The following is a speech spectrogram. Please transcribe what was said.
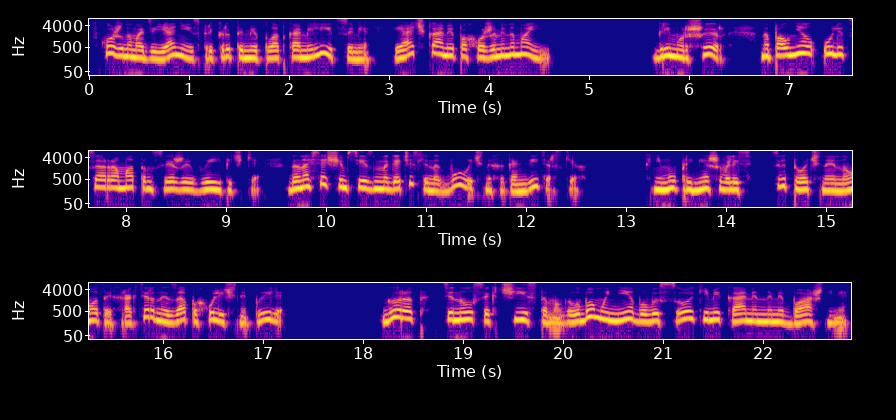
в кожаном одеянии с прикрытыми платками лицами и очками, похожими на мои. Гримуршир наполнял улицы ароматом свежей выпечки, доносящимся из многочисленных булочных и кондитерских. К нему примешивались цветочные ноты, характерный запах уличной пыли. Город тянулся к чистому голубому небу высокими каменными башнями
